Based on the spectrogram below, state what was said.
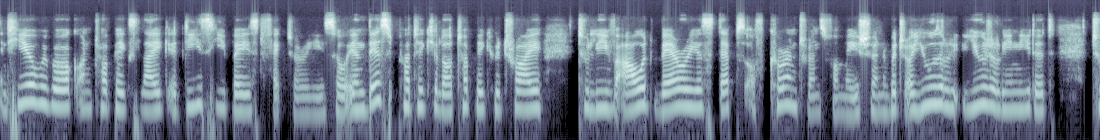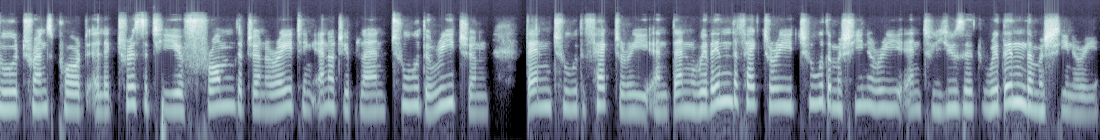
And here we work on topics like a DC-based factory. So in this particular topic, we try to leave out various steps of current transformation, which are usually, usually needed to transport electricity from the generating energy plant to the region, then to the factory, and then within the factory to the machinery and to use it within the machinery.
